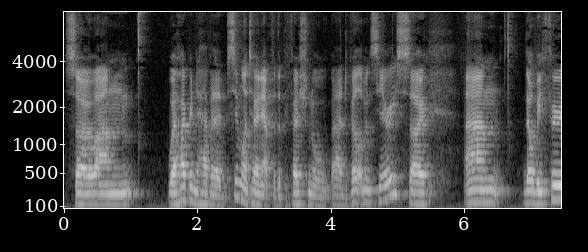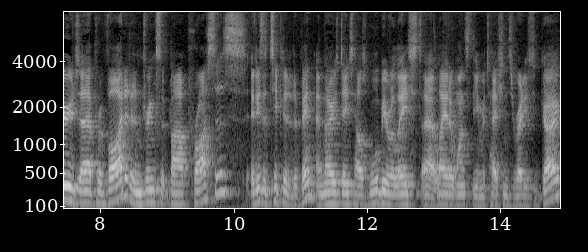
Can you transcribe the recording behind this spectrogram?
So um, we're hoping to have a similar turnout for the professional uh, development series. So um, There'll be food uh, provided and drinks at bar prices. It is a ticketed event, and those details will be released uh, later once the invitation's ready to go.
